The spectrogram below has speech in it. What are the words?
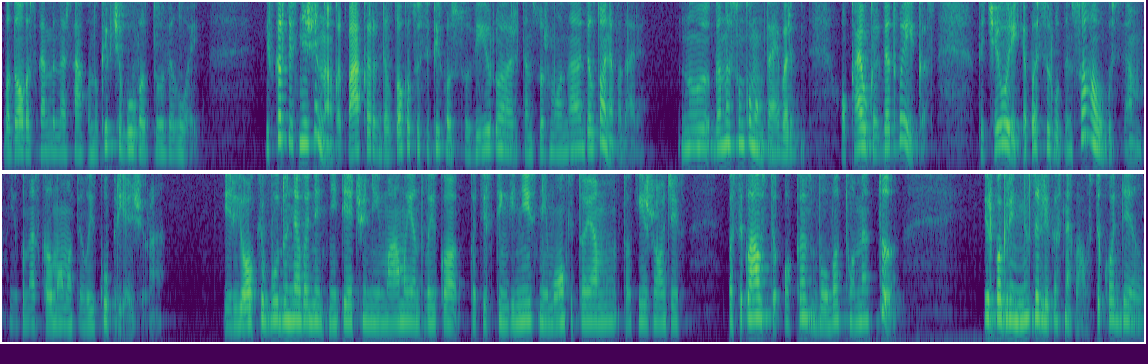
vadovas skambina ir sako, nu kaip čia buvo, tu vėluoji. Jis kartais nežino, kad vakar dėl to, kad susipyko su vyru ar ten su žmona, dėl to nepadarė. Nu, gana sunku mums tai vardinti. O ką jau kalbėt vaikas? Tai čia jau reikia pasirūpinti suaugusiam, jeigu mes kalbam apie vaikų priežiūrą. Ir jokių būdų nevadinti nei tėčių, nei mamai ant vaiko, kad jis tinginys, nei mokytojam tokiais žodžiais. Pasiklausti, o kas buvo tuo metu. Ir pagrindinis dalykas neklausti, kodėl.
